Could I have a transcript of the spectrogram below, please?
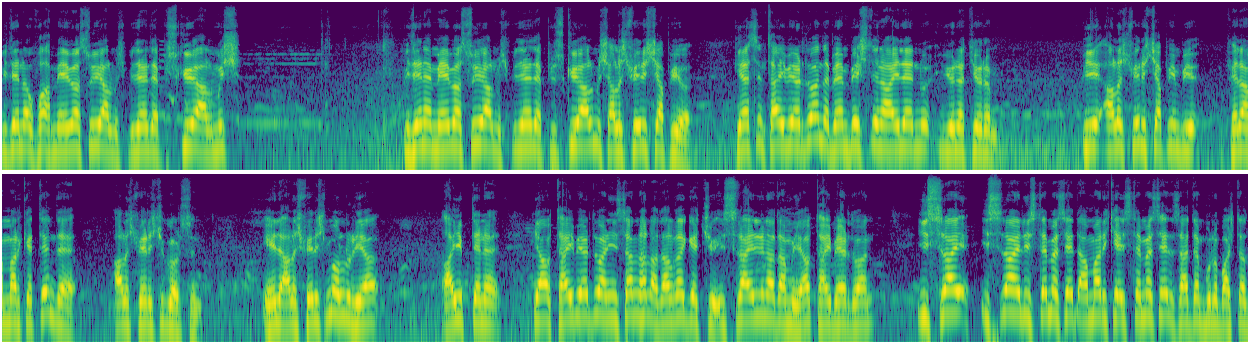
bir tane ufak meyve suyu almış, bir tane de bisküvi almış. Bir tane meyve suyu almış, bir tane de bisküvi almış, alışveriş yapıyor. Gelsin Tayyip Erdoğan da ben 5 tane aile yönetiyorum. Bir alışveriş yapayım bir falan marketten de alışverişi görsün. Öyle alışveriş mi olur ya? Ayıp dene. Ya Tayyip Erdoğan insanlarla dalga geçiyor. İsrail'in adamı ya Tayyip Erdoğan. İsrail İsrail istemeseydi, Amerika istemeseydi zaten bunu başta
